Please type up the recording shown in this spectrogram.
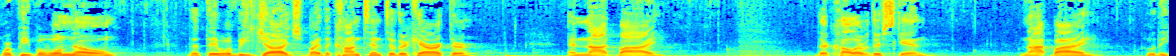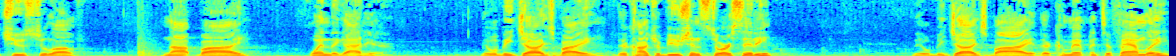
where people will know that they will be judged by the content of their character and not by the color of their skin, not by who they choose to love, not by when they got here. They will be judged by their contributions to our city. They will be judged by their commitment to family,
